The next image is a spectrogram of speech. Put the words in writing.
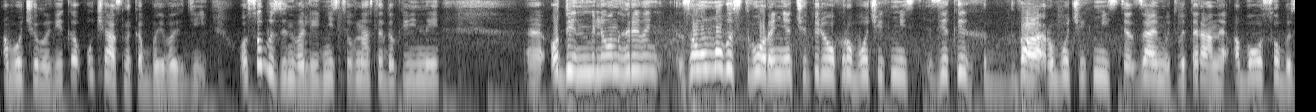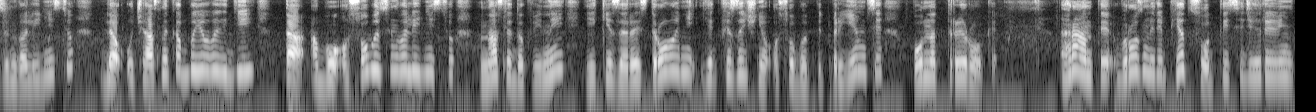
або чоловіка, учасника бойових дій, особи з інвалідністю внаслідок війни. 1 мільйон гривень за умови створення чотирьох робочих місць, з яких два робочих місця займуть ветерани або особи з інвалідністю для учасника бойових дій та або особи з інвалідністю внаслідок війни, які зареєстровані як фізичні особи-підприємці понад 3 роки. Гранти в розмірі 500 тисяч гривень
